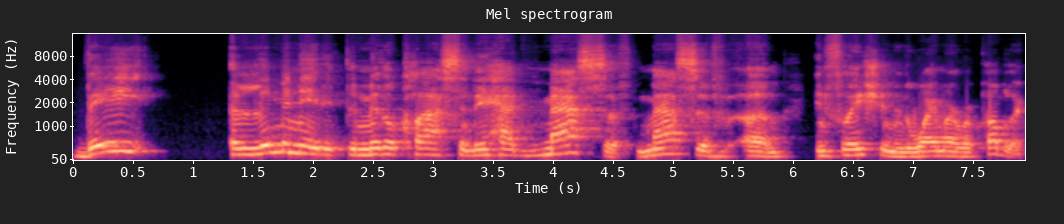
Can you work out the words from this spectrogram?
they eliminated the middle class, and they had massive, massive um, inflation in the Weimar Republic.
